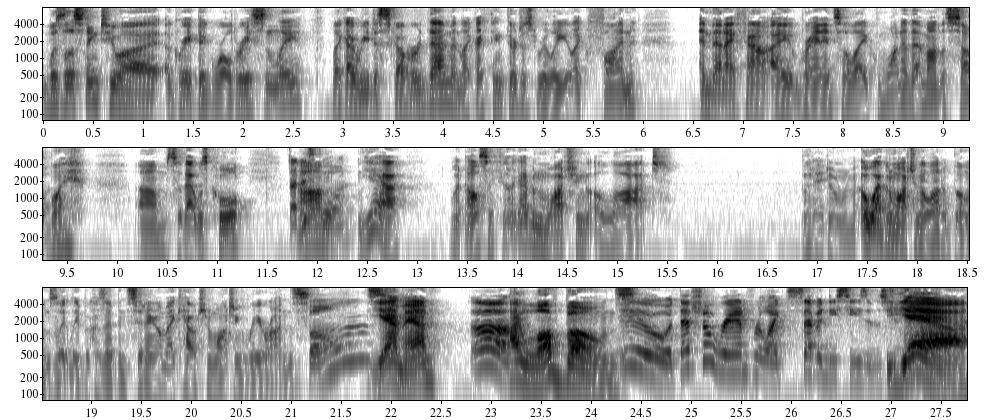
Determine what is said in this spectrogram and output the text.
was listening to a, a Great Big World recently. Like I rediscovered them, and like I think they're just really like fun. And then I found I ran into like one of them on the subway. Um, so that was cool. that is Um, cool. Yeah. What else? I feel like I've been watching a lot, but I don't remember. Oh, I've been watching a lot of Bones lately because I've been sitting on my couch and watching reruns. Bones? Yeah, man. Ugh. I love Bones. Ew, that show ran for like 70 seasons. Yeah.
